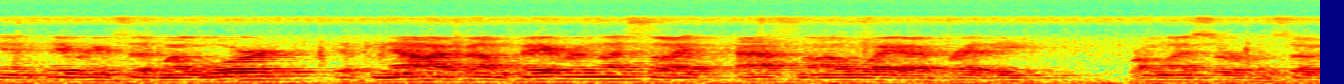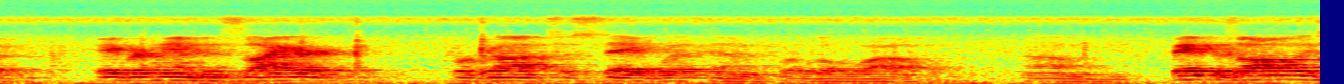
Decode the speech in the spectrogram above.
And Abraham said, My Lord, if now I found favor in thy sight, pass not away, I pray thee, from thy servant. So Abraham desired for God to stay with him for a little while. Um, faith is always,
